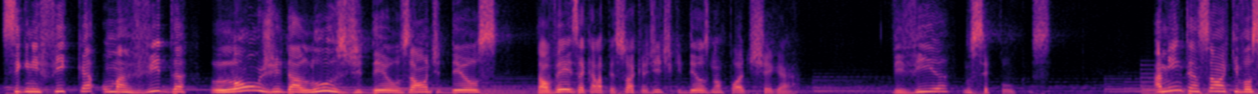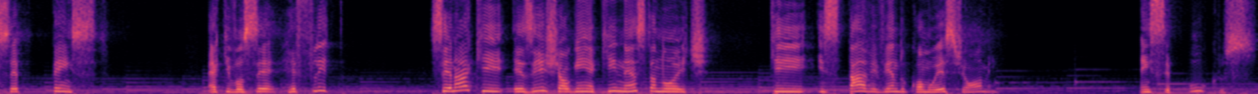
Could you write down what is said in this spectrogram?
significa uma vida longe da luz de Deus, aonde Deus, talvez aquela pessoa acredite que Deus não pode chegar. Vivia nos sepulcros. A minha intenção é que você pense, é que você reflita. Será que existe alguém aqui nesta noite que está vivendo como este homem? Em sepulcros?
